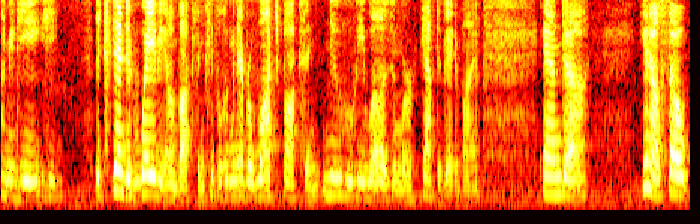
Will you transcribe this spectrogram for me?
I mean, he he extended way beyond boxing. People who never watched boxing knew who he was and were captivated by him. And uh, you know, so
